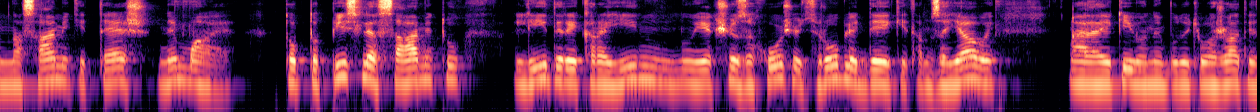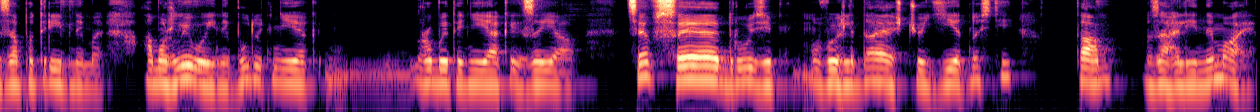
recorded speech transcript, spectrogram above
на саміті теж немає. Тобто, після саміту лідери країн, ну, якщо захочуть, зроблять деякі там заяви, які вони будуть вважати за потрібними, а можливо, і не будуть ніяк робити ніяких заяв. Це все, друзі, виглядає, що єдності там взагалі немає.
